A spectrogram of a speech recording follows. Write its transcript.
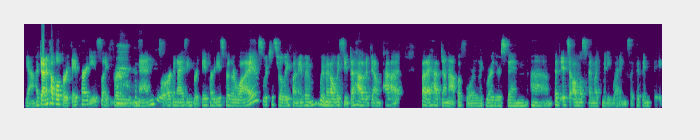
yeah, I've done a couple of birthday parties, like for men who are organizing birthday parties for their wives, which is really funny. The women always seem to have it down pat but I have done that before, like where there's been, um, but it's almost been like mini weddings, like they've been big,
